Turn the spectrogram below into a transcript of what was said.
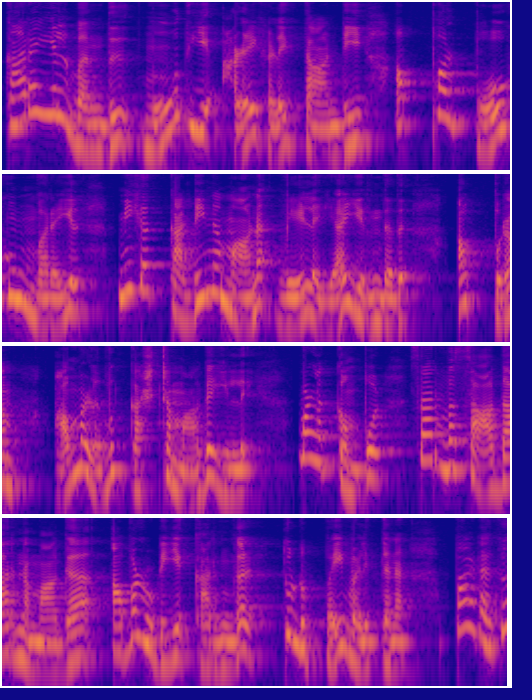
கரையில் வந்து மோதிய அலைகளை தாண்டி அப்பால் போகும் வரையில் மிக கடினமான வேலையாய் இருந்தது. அப்புறம் அவ்வளவு கஷ்டமாக இல்லை. வழக்கம் போல் சர்வ சாதாரணமாக அவளுடைய கருங்கள் துடுப்பை வலித்தன. படகு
